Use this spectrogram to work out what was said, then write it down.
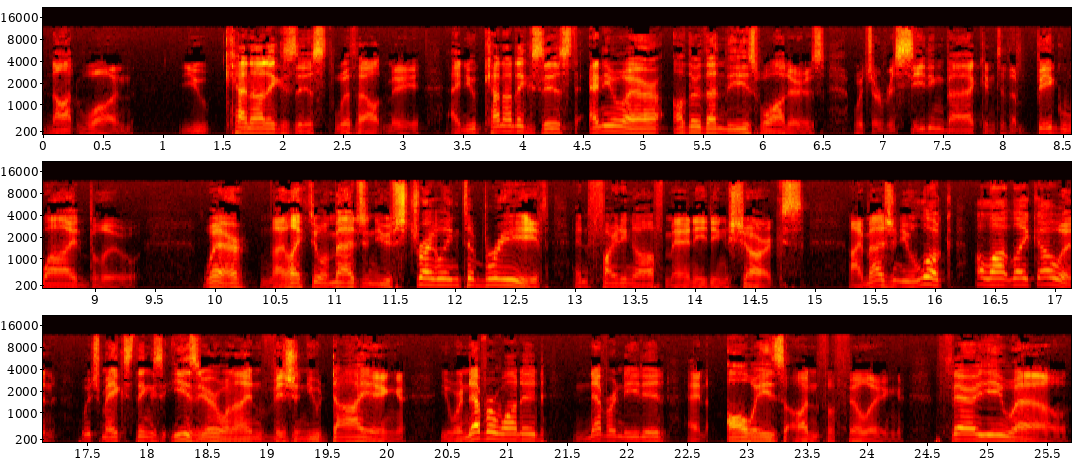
not one. You cannot exist without me, and you cannot exist anywhere other than these waters, which are receding back into the big wide blue. Where, I like to imagine you struggling to breathe and fighting off man eating sharks. I imagine you look a lot like Owen, which makes things easier when I envision you dying. You were never wanted, never needed, and always unfulfilling. Fare ye well.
